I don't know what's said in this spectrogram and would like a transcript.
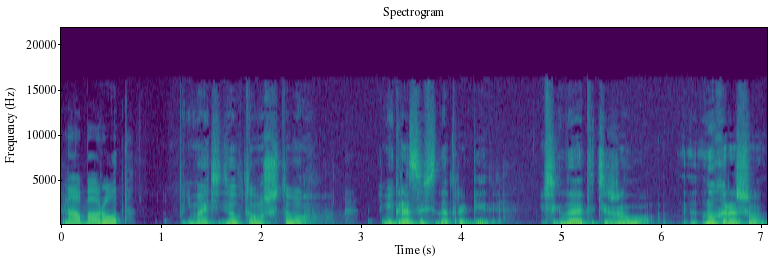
Наоборот. Понимаете, дело в том, что миграция всегда трагедия. Всегда это тяжело. Ну, хорошо,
